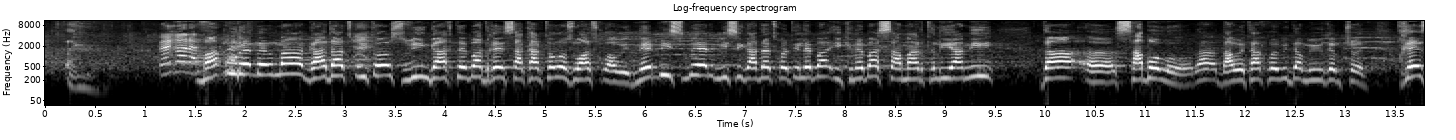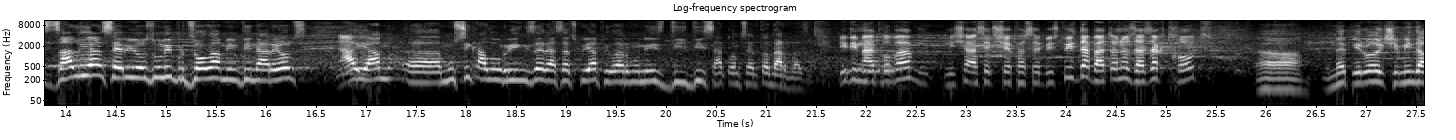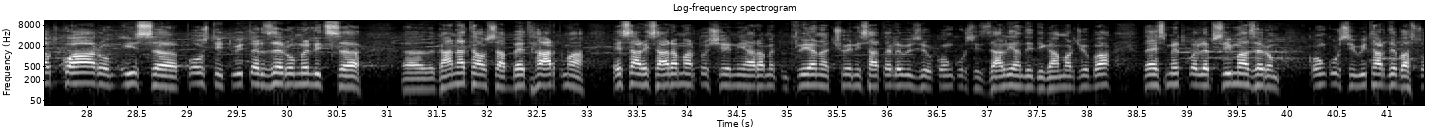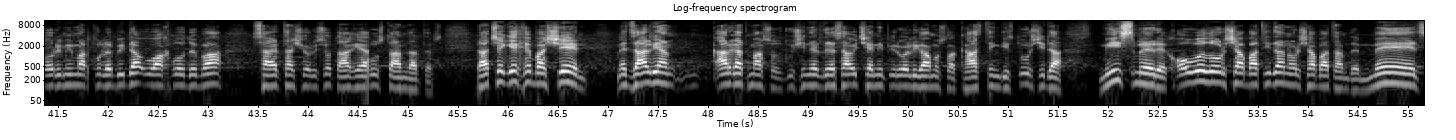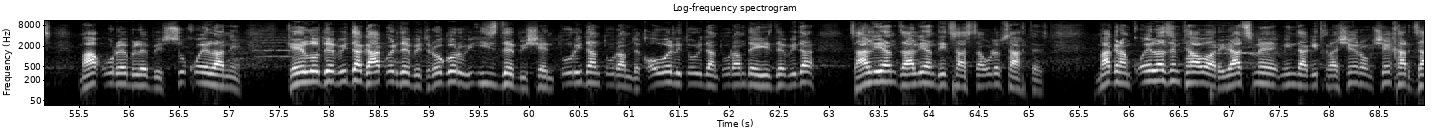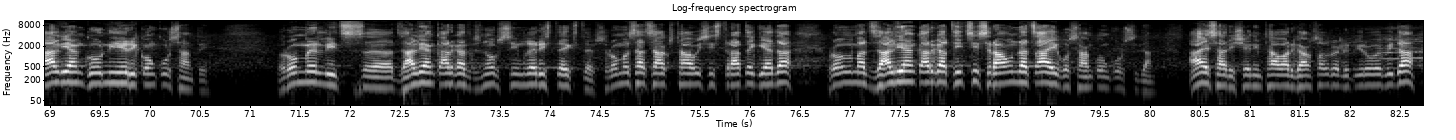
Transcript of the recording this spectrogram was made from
ვეღარას მაყურებელმა გადაწყვიტოს ვინ გახდება დღეს საქართველოს ვარსკვლავი. ნებისმიერ მისი გადაწყვეტილება იქნება სამართლიანი და საბოლოო რა დავეთანხმებით და მივიღებ ჩვენ. დღეს ძალიან სერიოზული ბრძოლა მიმდინარეობს აი ამ მუსიკალურ რინგზე რასაც ქვია ფილარმონიის დიდი საკონცერტო დარბაზი. დიდი მადლობა ნიშა ასეთ შეფასებისთვის და ბატონო ზაზა გთხოვთ? აა მე პირველ რიგში მინდა ვთქვა რომ ის პოსტი Twitter-ზე რომელიც განათავსა ბეთ ჰარტმა ეს არის არა მარტო შენი არამედ მთლიანად ჩვენი სატელევიზიო კონკურსის ძალიან დიდი გამარჯვება და ეს მეტყველებს იმაზე რომ კონკურსი ვითარდება სწორი მიმართულებით და უახლოვდება საერთაშორისო აღიარებულ სტანდარტებს. რაც შეგეხება შენ, მე ძალიან კარგად მახსოვს გუშინელ დღესავით შენი პირველი გამოსვლა კასტინგის ტურში და მის მერე ყოველ ორ შაბათიდან ორ შაბათამდე მეც მაყურებლები სულ ყველანი გელოდები და გაკვირდებით როგორ იზდები შენ ტურიდან ტურამდე ყოველი ტურიდან ტურამდე იზდები და ძალიან ძალიან დიდ სასწაულებს ახდენს. მაგრამ ყველაზე მთავარი რაც მე მინდა გითხრა შენ რომ შენ ხარ ძალიან გონიერი კონკურსანტი რომელიც ძალიან კარგად გზნობს სიმღერის ტექსტებს რომელსაც აქვს თავისი სტრატეგია და რომელმაც ძალიან კარგად იცის რა უნდა წაიღოს ამ კონკურსიდან. აი ეს არის შენი მთავარი გამოსავრელი პირობები და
